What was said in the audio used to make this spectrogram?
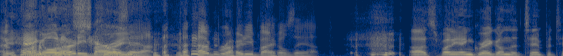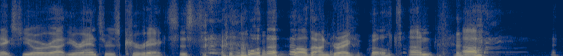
Hey, hang on and Brody bails scream. out. Brody bails out. Uh, it's funny. And Greg on the temper text, your uh, your answer is correct. Well done, Greg. well done. Um, a,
